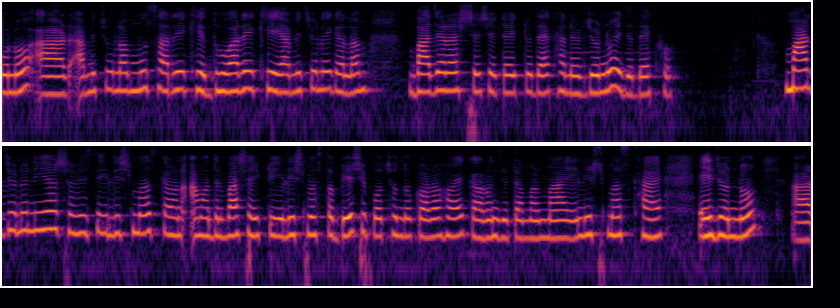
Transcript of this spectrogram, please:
বলো। আর আমি চুলা মুসা রেখে, ধোয়া রেখে আমি চলে গেলাম বাজার আসছে সেটা একটু দেখানোর জন্য, এই যে দেখো। মার জন্য নিয়ে আসা হয়েছে ইলিশ মাছ, কারণ আমাদের বাসায় একটু ইলিশ মাছ তো বেশি পছন্দ করা হয়, কারণ যেটা আমার মা ইলিশ মাছ খায় এই জন্য আর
